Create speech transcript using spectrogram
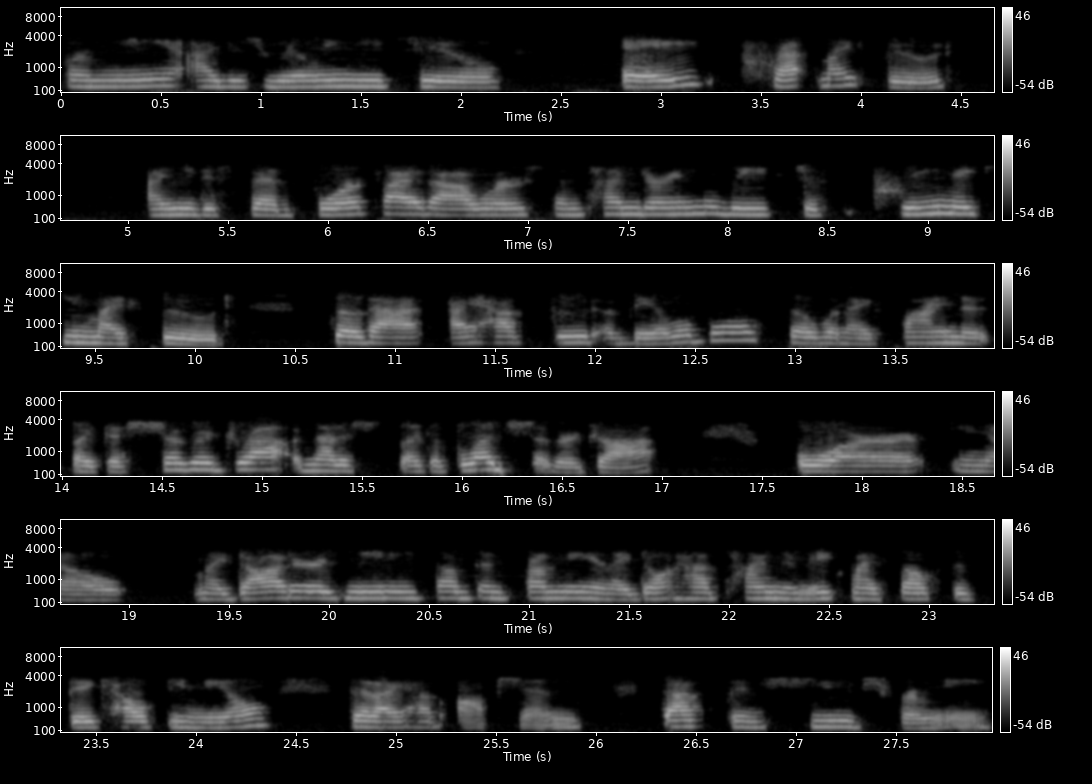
for me, I just really need to A, prep my food. I need to spend four or five hours sometime during the week just pre-making my food so that I have food available. So when I find it like a sugar drop, not a, like a blood sugar drop, or, you know, my daughter is needing something from me and I don't have time to make myself this big healthy meal, that I have options. That's been huge for me.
